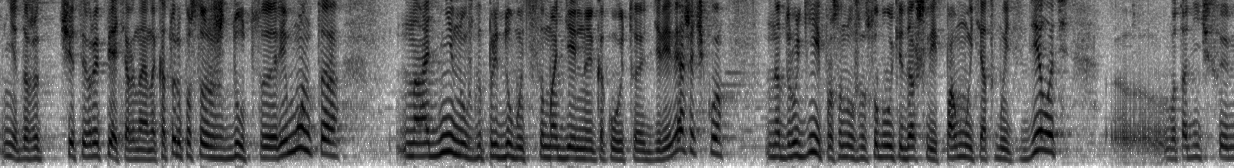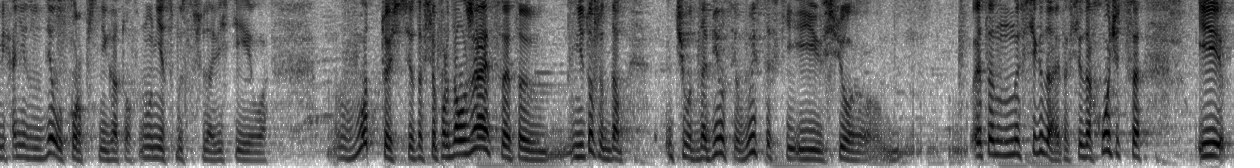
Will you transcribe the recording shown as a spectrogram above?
нет, даже четверо-пятеро, наверное, которые просто ждут ремонта. На одни нужно придумать самодельную какую-то деревяшечку, на другие просто нужно, чтобы руки дошли, помыть, отмыть, сделать. Э, вот одни часы механизм сделал, корпус не готов, ну нет смысла сюда вести его. Вот, то есть это все продолжается, это не то, что чего-то добился выставки и все. Это навсегда, это всегда хочется. И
